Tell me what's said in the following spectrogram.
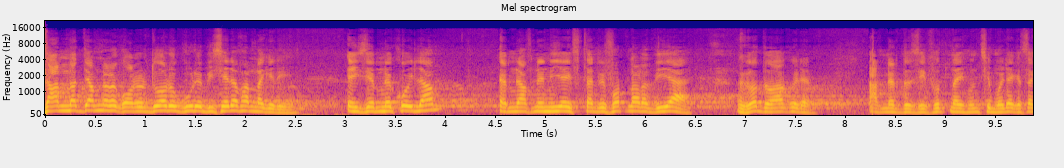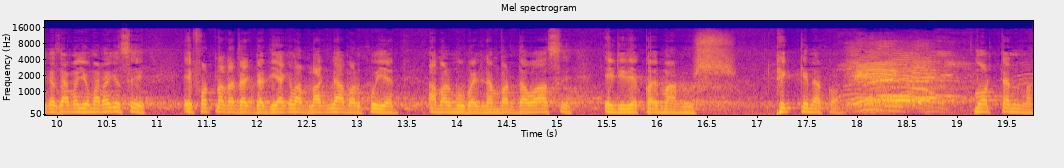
জান্নাত দিয়ে আপনারা ঘরের দুয়ারও ঘুরে বিছেরা ফান নাকি রে? এই যেমনে কইলাম, এমনি আপনি নিয়ে ইফতারের ফটলাটা দিয়া গো দোয়া করেন। আপনার তো জিফুত নাই, শুনছি মরে গেছে জামাইও মারা গেছে। এই ফটলাটা ব্যাগটা দিয়া গেলাম, লাগলে আবার কইয়েন, আমার মোবাইল নাম্বার দেওয়া আছে, এডিরে কয় মানুষ। ঠিক কিনা কম? মরতেন না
